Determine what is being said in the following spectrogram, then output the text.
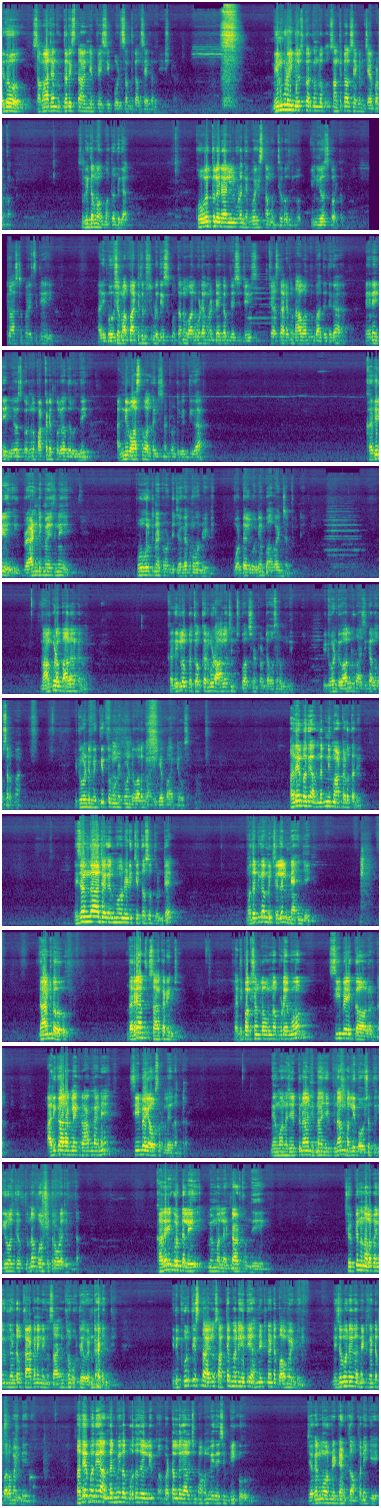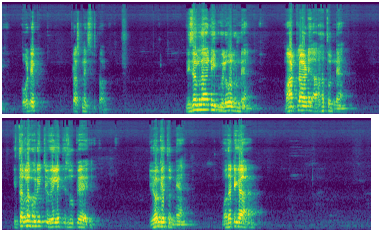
ఏదో సమాజాన్ని ఉద్ధరిస్తా అని చెప్పేసి కోటి సంతకాలు సేకరణ చేసినాడు. మేము కూడా ఈ నియోజకవర్గంలో సంతకాల సేకరణ చేపడతాం. సునీతమ్మ మద్దతుగా. కోవెత్తుల ర్యాలీలు కూడా నిర్వహిస్తాం వచ్చే రోజుల్లో ఈ నియోజకవర్గంలో. రాష్ట్ర పరిస్థితి అది బహుశా మా పార్టీ దృష్టి కూడా తీసుకుపోతాను. వాళ్ళు కూడా ఏమైనా టేకప్ చేసి చేసి- చేస్తారేమో నా వంతు బాధ్యతగా నేనైతే నియోజకవర్గంలో పక్కనే పులివెందులు ఉంది. అన్ని వాస్తవాలు తెలిసినటువంటి వ్యక్తిగా కదిరి బ్రాండ్ ఇమేజ్ని పోగొట్టినటువంటి జగన్మోహన్ రెడ్డి గొడ్డలు కొని బాబాయిని చెప్పింది మాకు కూడా బాధాకరం. కదిరిలో ప్రతి ఒక్కరు కూడా ఆలోచించుకోవాల్సినటువంటి అవసరం ఉంది. ఇటువంటి వాళ్ళు రాజకీయాలు అవసరమా? ఇటువంటి వ్యక్తిత్వం ఉన్నటువంటి వాళ్ళకి రాజకీయ పార్టీ అవసరమా? పదే పదే అందరినీ మాట్లాడతారు. నిజంగా జగన్మోహన్ రెడ్డి చిత్తశుద్ధి ఉంటే మొదటిగా మీ చెల్లెలు న్యాయం చేయి. దాంట్లో దర్యాప్తు సహకరించు. ప్రతిపక్షంలో ఉన్నప్పుడేమో సిబిఐకి కావాలంటారు అధికారంలోకి రాగానే సిబిఐ అవసరం లేదంటారు నేను మొన్న చెప్పినా నిన్న చెప్పినా మళ్ళీ భవిష్యత్తు ఈరోజు చెప్తున్నా భవిష్యత్తులో కూడా చెప్తా. కదరిగొడ్డలి మిమ్మల్ని వెంటాడుతుంది చెప్పిన నలభై ఎనిమిది గంటలు కాకనే నేను సాయంత్రం ఒకటే వెంటాడింది. ఇది పూర్తి స్థాయిలో సత్యం అనేది అన్నిటికంటే బలమైండేది. నిజం అనేది అన్నిటికంటే బలమైండేది. పదే పదే అందరి మీద బురద చల్లి బట్టలు కాల్చి మొహం మీద వేసి మీకు జగన్మోహన్ రెడ్డి అండ్ కంపెనీకి ఒకటే ప్రశ్న ఇస్తాను నిజంగా నీకు విలువలు మాట్లాడే అర్హత ఉన్నా ఇతరుల గురించి వేలెత్తి చూపే యోగ్యత మొదటిగా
